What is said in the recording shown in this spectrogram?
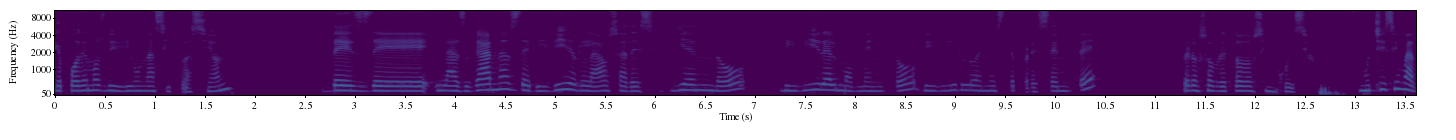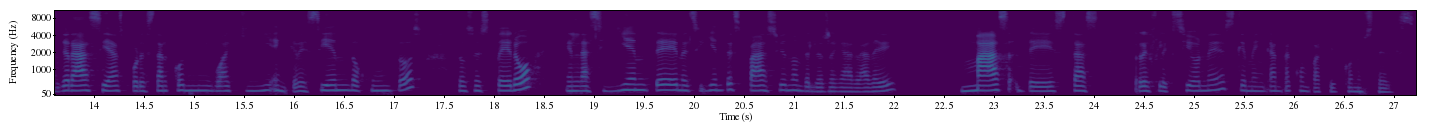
que podemos vivir una situación desde las ganas de vivirla, o sea, decidiendo vivir el momento, vivirlo en este presente, pero sobre todo sin juicio. Muchísimas gracias por estar conmigo aquí en Creciendo Juntos. Los espero en la siguiente, en el siguiente espacio en donde les regalaré más de estas reflexiones que me encanta compartir con ustedes.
